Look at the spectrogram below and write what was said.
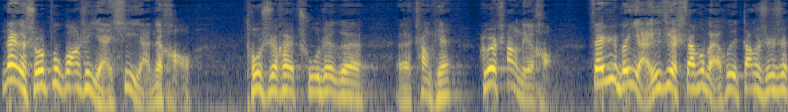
那个时候不光是演戏演得好，同时还出这个呃唱片，歌唱得也好。在日本演艺界，山口百惠当时是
